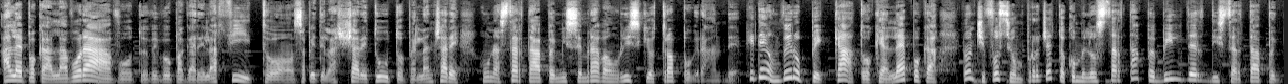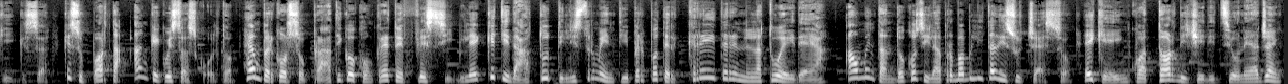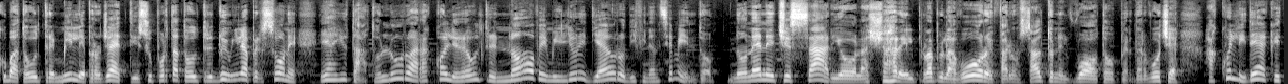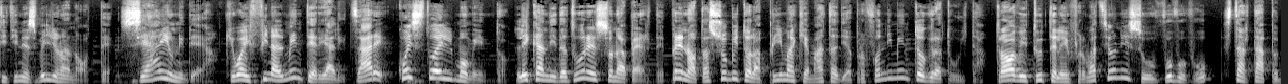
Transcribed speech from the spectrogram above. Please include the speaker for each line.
Speaker 1: All'epoca lavoravo, dovevo pagare l'affitto, sapete, lasciare tutto per lanciare una startup mi sembrava un rischio troppo grande. Ed è un vero peccato che all'epoca non ci fosse un progetto come lo Startup Builder di Startup Gigs, che supporta anche questo ascolto. È un percorso pratico, concreto e flessibile che ti dà tutti gli strumenti per poter credere nella tua idea aumentando così la probabilità di successo, e che in 14 edizioni ha già incubato oltre 1000 progetti, supportato oltre 2000 persone e aiutato loro a raccogliere oltre 9 milioni di euro di finanziamento. Non è necessario lasciare il proprio lavoro e fare un salto nel vuoto per dar voce a quell'idea che ti tiene sveglio la notte. Se hai un'idea che vuoi finalmente realizzare, questo è il momento. Le candidature sono aperte. Prenota subito la prima chiamata di approfondimento gratuita. Trovi tutte le informazioni su www.startup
